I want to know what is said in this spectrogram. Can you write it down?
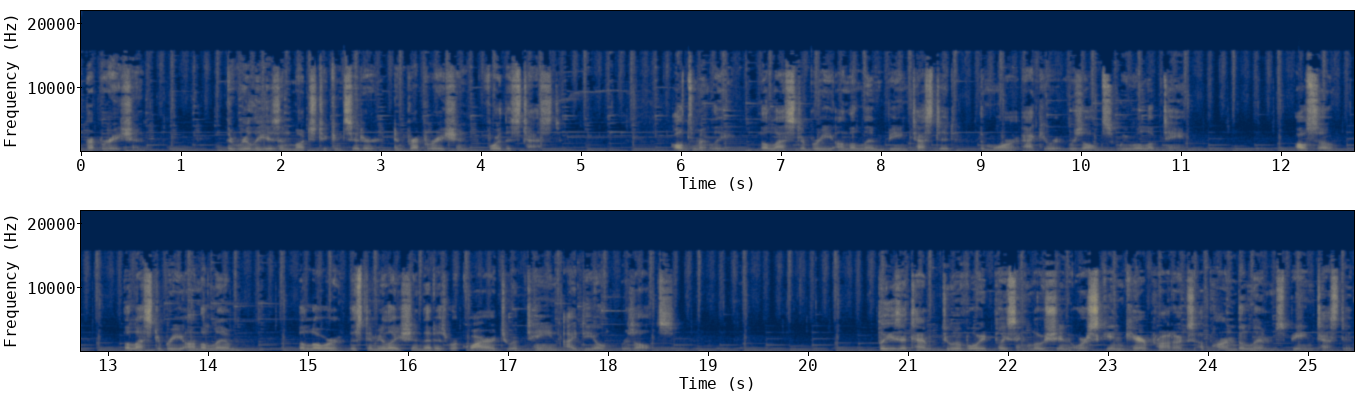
preparation. There really isn't much to consider in preparation for this test. Ultimately, the less debris on the limb being tested, the more accurate results we will obtain. Also, the less debris on the limb, the lower the stimulation that is required to obtain ideal results. Please attempt to avoid placing lotion or skin care products upon the limbs being tested.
